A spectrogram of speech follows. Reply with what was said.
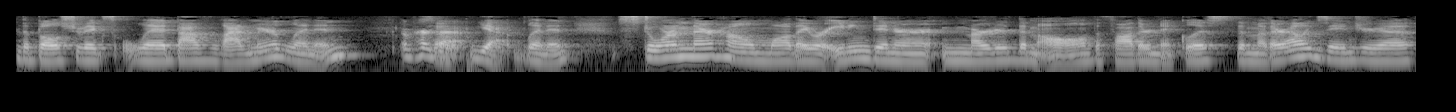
The Bolsheviks, led by Vladimir Lenin, I've heard so, that. Yeah, Lenin stormed their home while they were eating dinner, murdered them all the father Nicholas, the mother Alexandria,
